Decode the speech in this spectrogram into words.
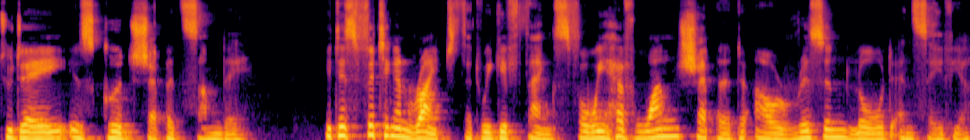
today is Good Shepherd Sunday. It is fitting and right that we give thanks, for we have one shepherd, our risen Lord and Saviour.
